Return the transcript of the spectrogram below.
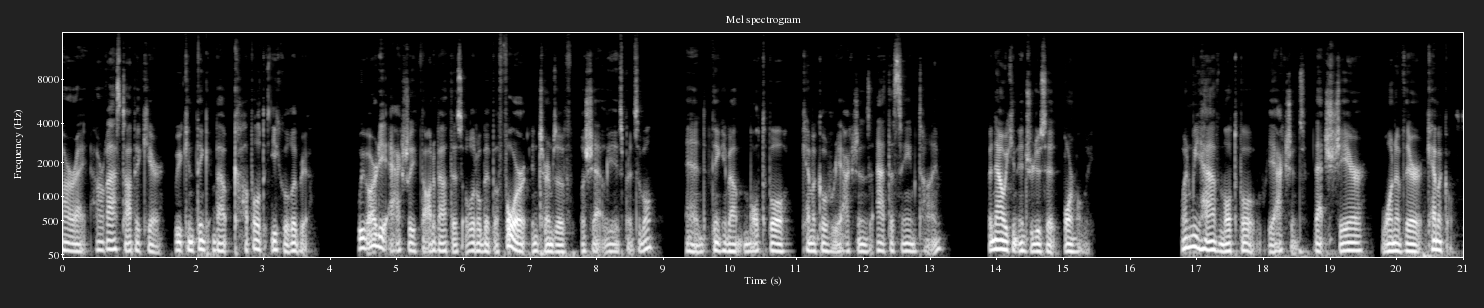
All right, our last topic here, we can think about coupled equilibria. We've already actually thought about this a little bit before in terms of Le Chatelier's principle and thinking about multiple chemical reactions at the same time but now we can introduce it formally. When we have multiple reactions that share one of their chemicals,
